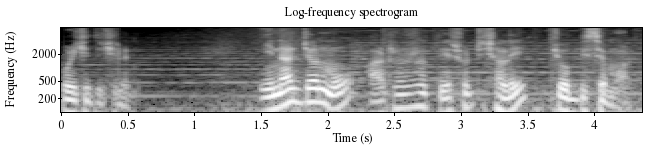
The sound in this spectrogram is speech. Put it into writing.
পরিচিত ছিলেন। এনার জন্ম আঠারোশো তেষট্টি সালে চব্বিশে মার্চ।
